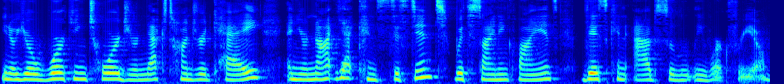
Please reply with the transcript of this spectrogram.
you know, you're working towards your next 100k and you're not yet consistent with signing clients, this can absolutely work for you.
